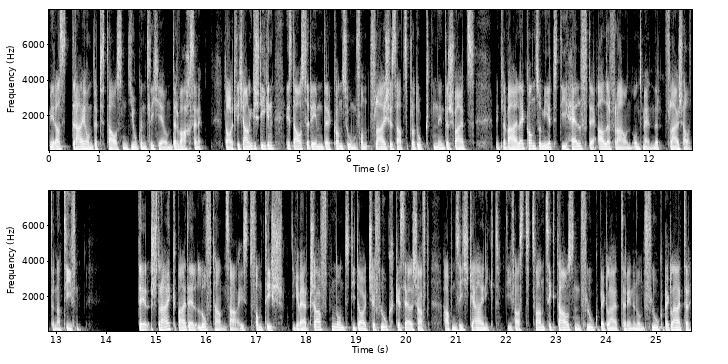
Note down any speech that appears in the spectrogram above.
mehr als 300.000 Jugendliche und Erwachsene. Deutlich angestiegen ist außerdem der Konsum von Fleischersatzprodukten in der Schweiz. Mittlerweile konsumiert die Hälfte aller Frauen und Männer Fleischalternativen. Der Streik bei der Lufthansa ist vom Tisch. Die Gewerkschaften und die Deutsche Fluggesellschaft haben sich geeinigt. Die fast 20.000 Flugbegleiterinnen und Flugbegleiter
